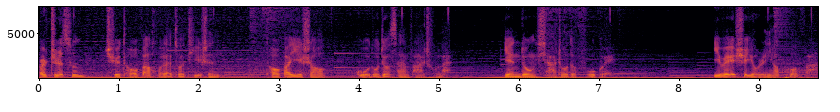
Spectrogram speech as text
而侄孙取头发回来做替身，头发一烧，蛊毒就散发出来。引动下咒的符鬼，以为是有人要破法，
